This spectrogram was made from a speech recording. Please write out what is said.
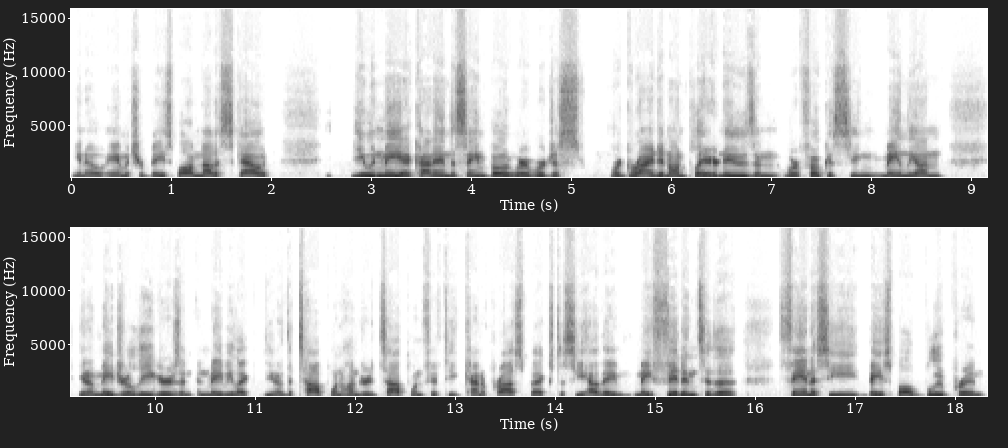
you know, amateur baseball. I'm not a scout. You and me are kind of in the same boat where we're just we're grinding on player news and we're focusing mainly on you know major leaguers and, and maybe like you know the top 100 top 150 kind of prospects to see how they may fit into the fantasy baseball blueprint.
